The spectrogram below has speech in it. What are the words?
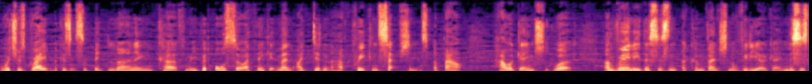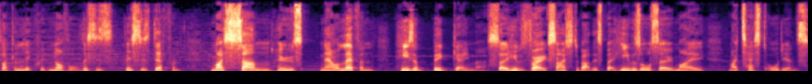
which was great because it's a big learning curve for me. But also, I think it meant I didn't have preconceptions about how a game should work. And really, this isn't a conventional video game. This is like a liquid novel. This is, this is different. My son, who's now 11, he's a big gamer. So he was very excited about this, but he was also my, my test audience.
